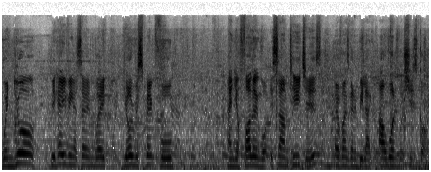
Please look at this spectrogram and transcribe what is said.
when you're behaving a certain way, you're respectful, and you're following what Islam teaches, everyone's going to be like, I want what she's got.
